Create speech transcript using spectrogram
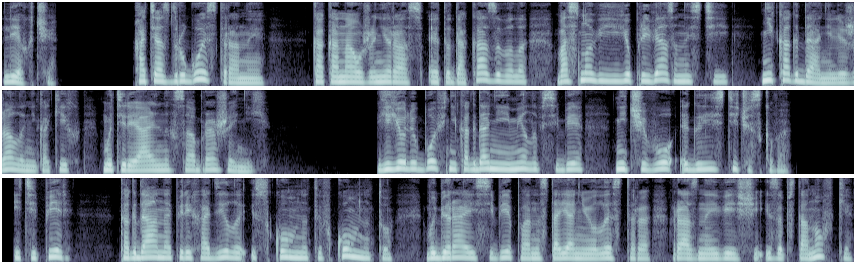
легче. Хотя с другой стороны, как она уже не раз это доказывала, в основе ее привязанности никогда не лежало никаких материальных соображений. Ее любовь никогда не имела в себе ничего эгоистического. И теперь, когда она переходила из комнаты в комнату, выбирая себе по настоянию Лестера разные вещи из обстановки,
